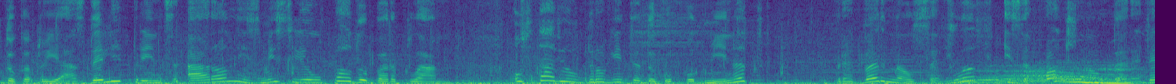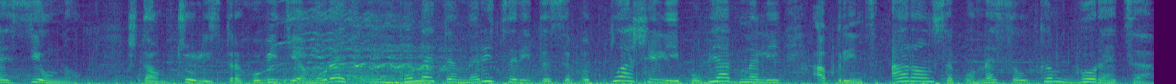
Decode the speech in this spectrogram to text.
Докато яздели, принц Арон измислил по-добър план. Оставил другите да го подминат, превърнал се в лъв и започнал да реве силно. Щом чули страховития му рев, конете на рицарите се подплашили и побягнали, а принц Арон се понесъл към двореца.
